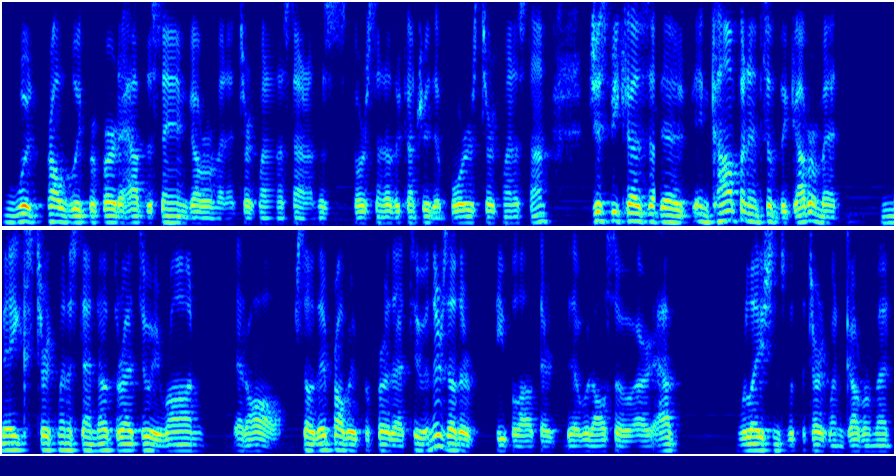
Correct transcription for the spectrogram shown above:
would probably prefer to have the same government in Turkmenistan. And this is, of course, another country that borders Turkmenistan. Just because the incompetence of the government makes Turkmenistan no threat to Iran at all. So they probably prefer that too. And there's other people out there that would also are, have relations with the Turkmen government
